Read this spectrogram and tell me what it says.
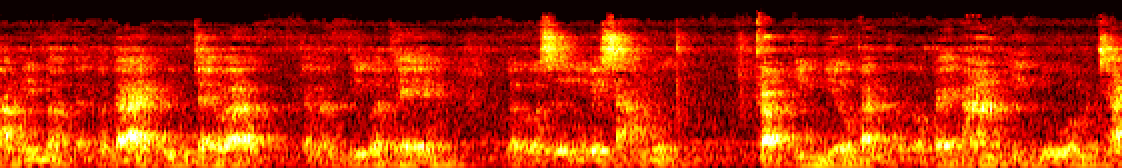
ตังค์นิดหน่อยแต่ก็ได้ภูมิใจว่าการันตีว่าแท้ แล้วก็ซื้อนี่ไปสามหมื่นครับอิงเดียวกันแล้วก็ไปอ้างอิงดูว่ามันใช่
